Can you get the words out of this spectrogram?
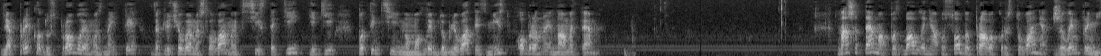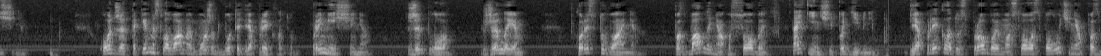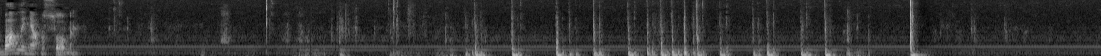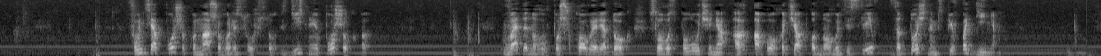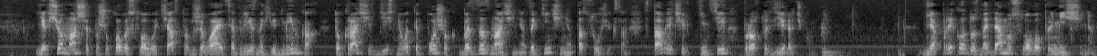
Для прикладу спробуємо знайти за ключовими словами всі статті, які потенційно могли б дублювати зміст обраної нами теми. Наша тема позбавлення особи права користування жилим приміщенням. Отже, такими словами можуть бути для прикладу приміщення, житло, жилим, користування, позбавлення особи та інші подібні. Для прикладу спробуємо словосполучення позбавлення особи. Функція пошуку нашого ресурсу здійснює пошук е, введеного в пошуковий рядок словосполучення або хоча б одного зі слів за точним співпадінням. Якщо наше пошукове слово часто вживається в різних відмінках, то краще здійснювати пошук без зазначення закінчення та суфікса, ставлячи в кінці просто зірочку. Для прикладу знайдемо слово приміщення.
